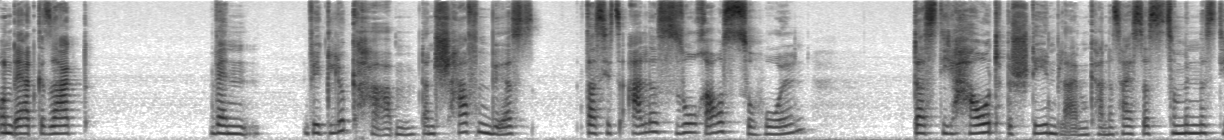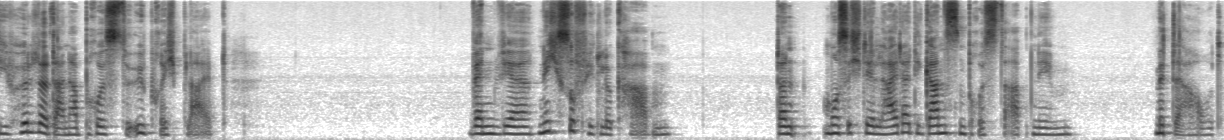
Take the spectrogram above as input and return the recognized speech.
Und er hat gesagt, wenn wir Glück haben, dann schaffen wir es, das jetzt alles so rauszuholen, dass die Haut bestehen bleiben kann. Das heißt, dass zumindest die Hülle deiner Brüste übrig bleibt. Wenn wir nicht so viel Glück haben, dann muss ich dir leider die ganzen Brüste abnehmen mit der Haut.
